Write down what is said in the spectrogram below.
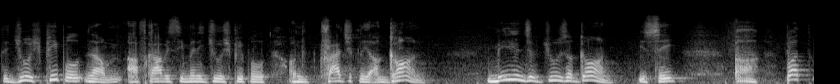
the Jewish people, now obviously many Jewish people are, tragically are gone. Millions of Jews are gone, you see. Uh, but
